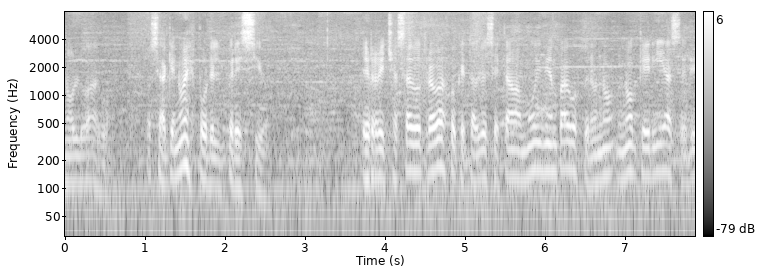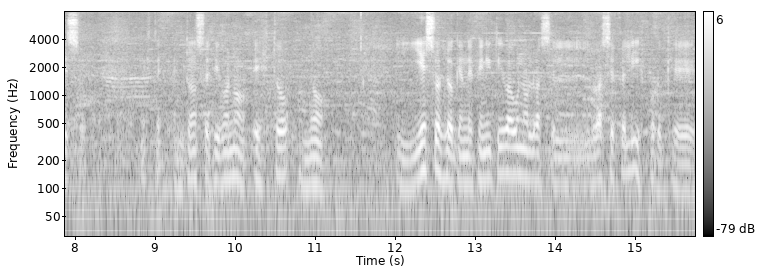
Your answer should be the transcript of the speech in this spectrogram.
no lo hago. O sea que no es por el precio. He rechazado trabajos que tal vez estaban muy bien pagos, pero no, no quería hacer eso. Entonces digo, no, esto no. Y eso es lo que en definitiva uno lo hace, lo hace feliz, porque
